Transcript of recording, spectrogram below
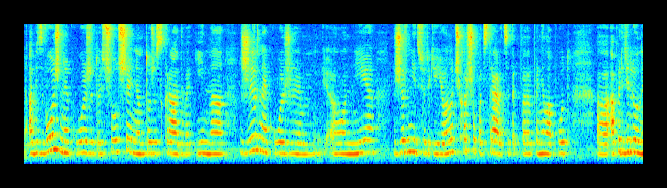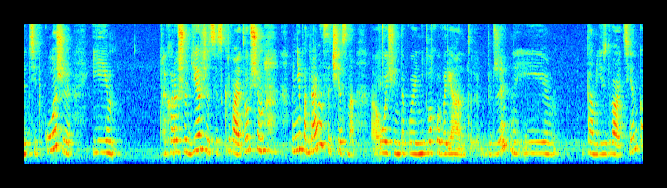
обезвоженной коже, то есть шелушение он тоже скрадывает, и на жирной коже он не жирнит все-таки ее, он очень хорошо подстраивается, я так поняла, под а, определенный тип кожи, и хорошо держится, скрывает. В общем, мне понравился, честно, очень такой неплохой вариант бюджетный. И там есть два оттенка.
